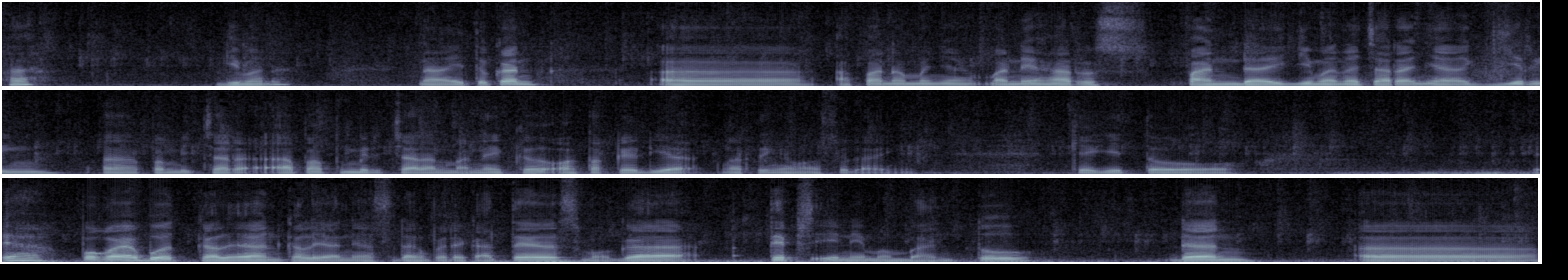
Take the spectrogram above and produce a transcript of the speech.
hah? Gimana? Nah itu kan uh, apa namanya mana harus pandai gimana caranya giring uh, pembicara apa pembicaraan mana ke otaknya dia. Ngerti nggak maksud aing? Kayak gitu ya pokoknya buat kalian kalian yang sedang PDKT semoga tips ini membantu. Dan uh,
